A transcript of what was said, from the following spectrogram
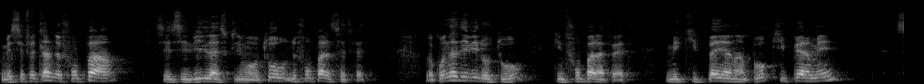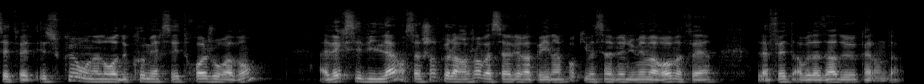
Mais ces fêtes-là ne font pas, hein, ces villes-là, excusez-moi, autour, ne font pas cette fête. Donc on a des villes autour qui ne font pas la fête mais qui paye un impôt qui permet cette fête. Est-ce qu'on a le droit de commercer trois jours avant avec ces villes-là en sachant que l'argent va servir à payer l'impôt qui va servir lui-même à Rome à faire la fête à Bodazar de Kalanda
